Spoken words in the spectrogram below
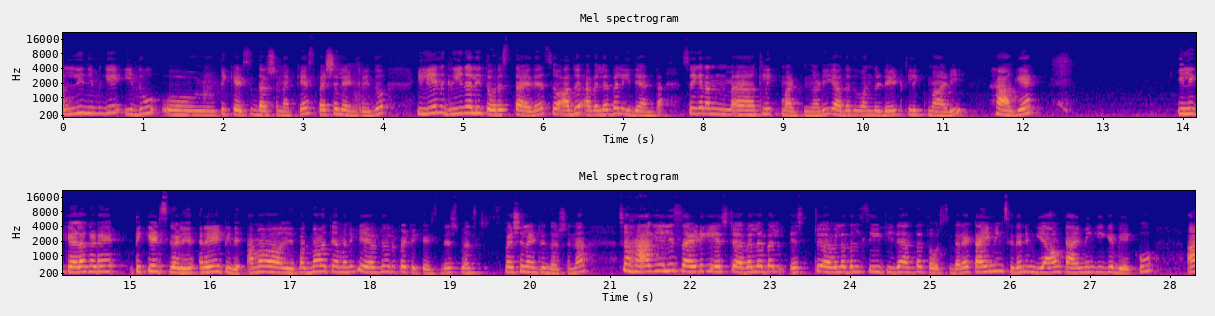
ಅಲ್ಲಿ ನಿಮಗೆ ಇದು ಟಿಕೆಟ್ಸ್ ದರ್ಶನಕ್ಕೆ ಸ್ಪೆಷಲ್ ಎಂಟ್ರಿದು ಇಲ್ಲಿ ಏನು ಗ್ರೀನಲ್ಲಿ ತೋರಿಸ್ತಾ ಇದೆ. ಸೊ ಅದು ಅವೈಲೇಬಲ್ ಇದೆ ಅಂತ. ಸೊ ಈಗ ನಾನು ಕ್ಲಿಕ್ ಮಾಡ್ತೀನಿ ನೋಡಿ. ಯಾವುದಾದ್ರು ಒಂದು ಡೇಟ್ ಕ್ಲಿಕ್ ಮಾಡಿ. ಹಾಗೆ. ಇಲ್ಲಿ ಕೆಳಗಡೆ ಟಿಕೆಟ್ಸ್ಗಳಿವೆ ರೇಟ್ ಇದೆ. ಅಮ್ಮ, ಪದ್ಮಾವತಿ ಅಮ್ಮನಿಗೆ ಎರಡ್ನೂರು ರೂಪಾಯಿ ಟಿಕೆಟ್ಸ್ ಇದೆ. ಸ್ಪೆಷಲ್ ಎಂಟ್ರಿ ದರ್ಶನ. ಸೊ ಹಾಗೆ ಇಲ್ಲಿ ಸೈಡ್ಗೆ ಎಷ್ಟು ಅವೈಲೇಬಲ್ ಎಷ್ಟು ಅವೈಲೇಬಲ್ ಸೀಟ್ ಇದೆ ಅಂತ ತೋರಿಸಿದ್ದಾರೆ. ಟೈಮಿಂಗ್ಸ್ ಇದೆ. ನಿಮ್ಗೆ ಯಾವ ಟೈಮಿಂಗಿಗೆ ಬೇಕು, ಆ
